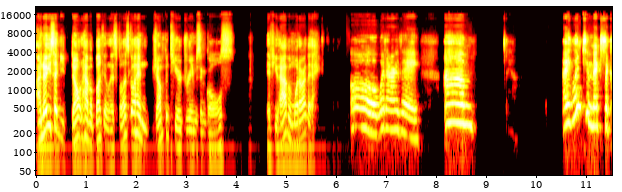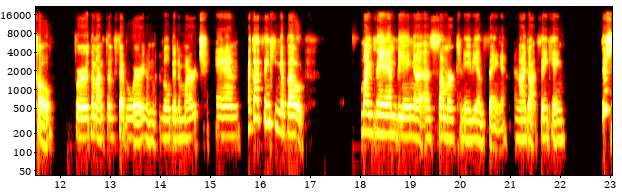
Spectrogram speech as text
I know you said you don't have a bucket list, but let's go ahead and jump into your dreams and goals. If you have them, what are they? Oh, what are they? Um, I went to Mexico for the month of February and a little bit of March, and I got thinking about my van being a, a summer Canadian thing. And I got thinking, there's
